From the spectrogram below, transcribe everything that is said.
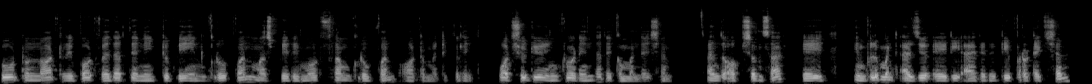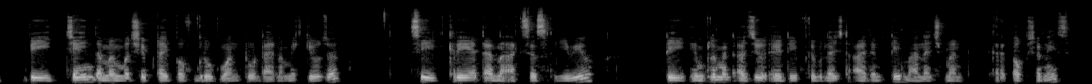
who do not report whether they need to be in Group 1 must be removed from Group 1 automatically. What should you include in the recommendation? And the options are A. Implement Azure AD Identity Protection. B. Change the membership type of Group 1 to Dynamic User. C. Create an access review. D. Implement Azure AD Privileged Identity Management. Correct option is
